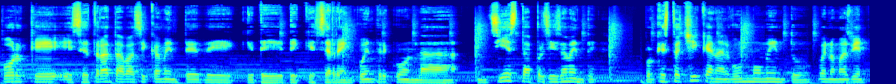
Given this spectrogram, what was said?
porque eh, se trata básicamente de, de, que se reencuentre con la siesta precisamente porque esta chica en algún momento, bueno, más bien,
